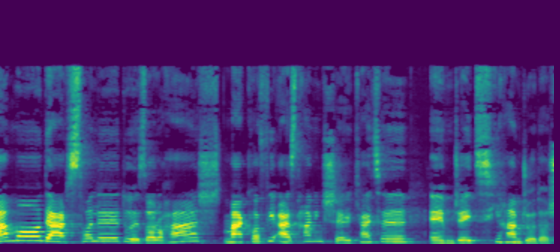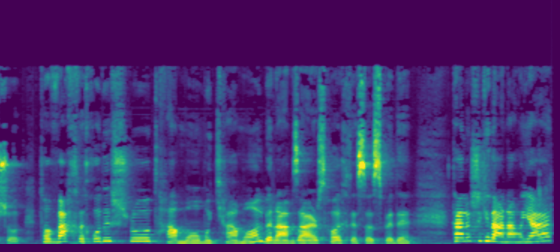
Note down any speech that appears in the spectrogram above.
اما در سال 2008 مکافی از همین شرکت MJT هم جدا شد تا وقت خودش رو تمام و کمال به رمزارزها اختصاص بده. تلاشی که در نهایت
